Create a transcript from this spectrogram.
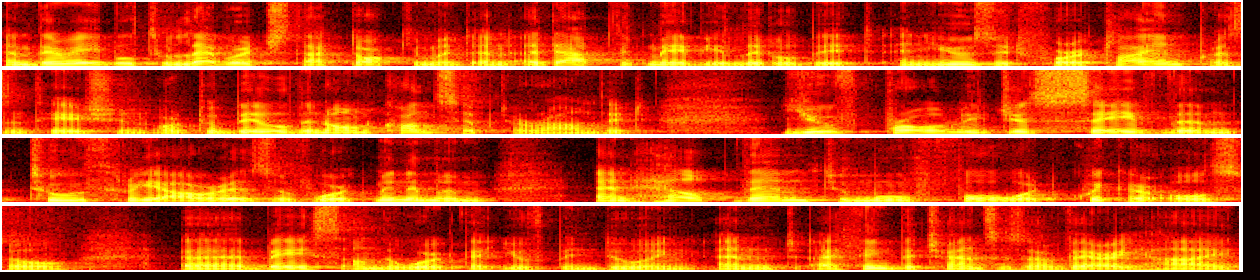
and they're able to leverage that document and adapt it maybe a little bit and use it for a client presentation or to build an own concept around it, you've probably just saved them two, three hours of work minimum and help them to move forward quicker also uh, based on the work that you've been doing. And I think the chances are very high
